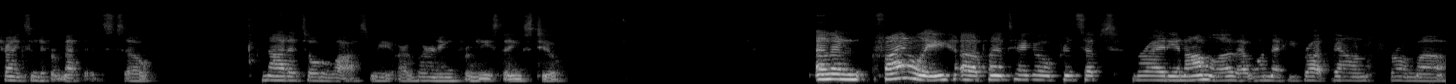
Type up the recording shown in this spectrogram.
trying some different methods. So not a total loss. We are learning from these things too. And then finally, uh, Plantago princeps variety anomala, that one that he brought down from uh,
